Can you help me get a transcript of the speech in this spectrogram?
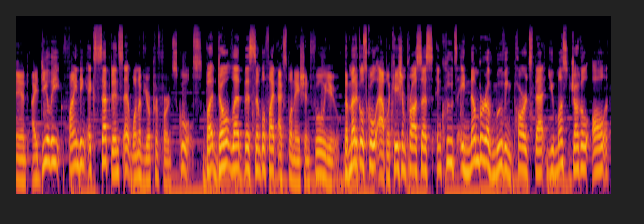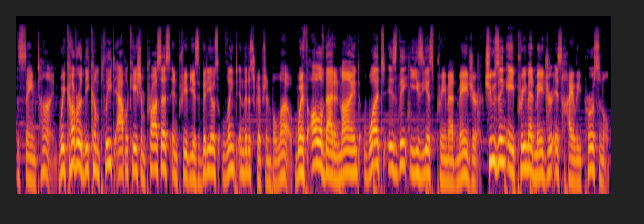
and ideally finding acceptance at one of your preferred schools. But don't let this simplified explanation fool you. The medical school application process includes a number of moving parts that you must juggle all at the same time. We cover the complete application process in previous videos linked in the description below. With all of that in mind, what is the easiest pre-med major? Choosing a pre-med major is highly personal.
